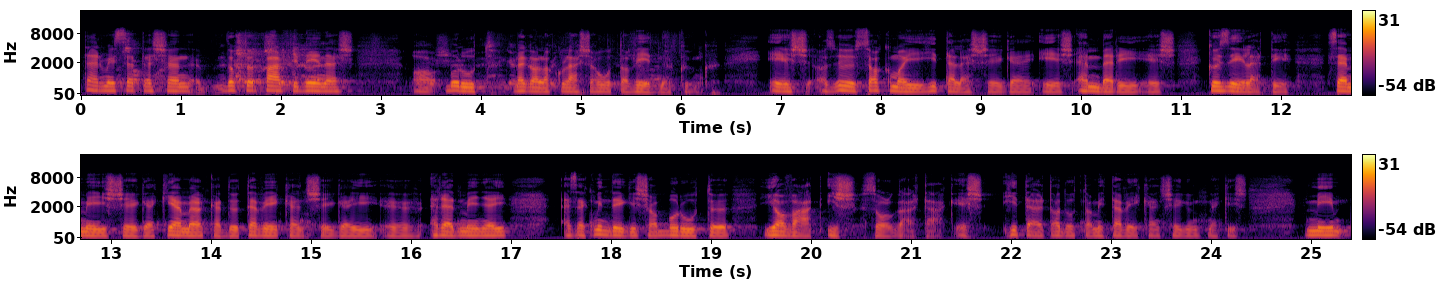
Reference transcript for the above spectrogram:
Természetesen dr. Pálfi Dénes a borút megalakulása óta védnökünk és az ő szakmai hitelessége és emberi és közéleti személyisége, kiemelkedő tevékenységei, eredményei, ezek mindig is a borút javát is szolgálták, és hitelt adott a mi tevékenységünknek is. Mi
